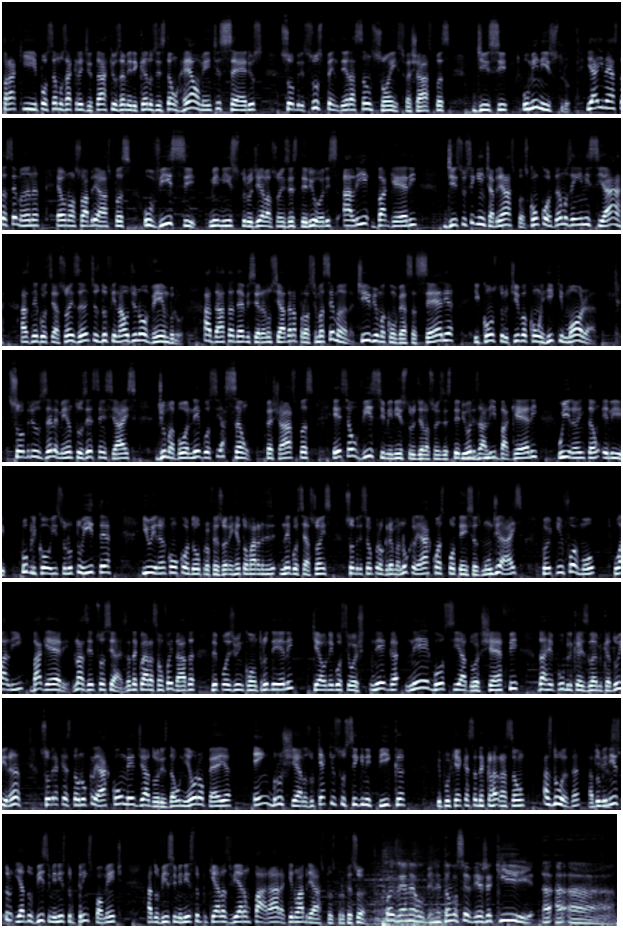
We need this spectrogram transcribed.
para que possamos acreditar que os americanos estão realmente sérios sobre suspender as sanções, fecha aspas, disse o ministro. E aí nesta semana é o nosso abre aspas, o vice-ministro de Relações Exteriores, Ali Bagheri, disse o seguinte, abre aspas, concordamos em iniciar as negociações antes do final de novembro. A data deve ser anunciada na próxima semana. Tive uma conversa séria e construtiva com Henrique Mora sobre os elementos essenciais de uma boa negociação. Fecha aspas. Esse é o vice-ministro de Relações Exteriores, uhum. Ali Bagheri. O Irã, então, ele publicou isso no Twitter e o Irã concordou, professor, em retomar as negociações sobre seu programa nuclear com as potências mundiais. Foi o que informou o Ali Bagheri nas redes sociais. A declaração foi dada depois de um encontro dele, que é o negociador-chefe da República Islâmica do Irã, sobre a questão nuclear com mediadores da União Europeia em Bruxelas. O que é que isso significa? E por que é que essa declaração, as duas, né? A do Isso. ministro e a do vice-ministro, principalmente a do vice-ministro, porque elas vieram parar aqui no abre aspas, professor. Pois é, né, Rubens? Então você veja que a, a, a...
